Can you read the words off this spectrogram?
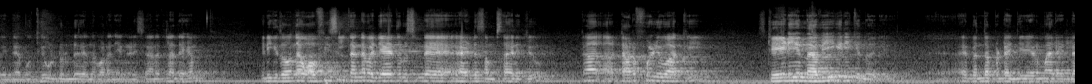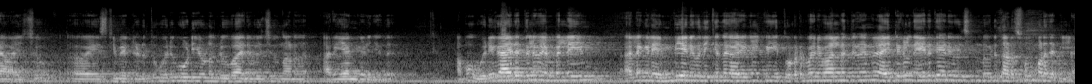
പിന്നെ ബുദ്ധിമുട്ടുണ്ട് എന്ന് പറഞ്ഞതിന്റെ അടിസ്ഥാനത്തിൽ അദ്ദേഹം എനിക്ക് തോന്നുന്ന ഓഫീസിൽ തന്നെ പഞ്ചായത്ത് പ്രസിഡന്റ് ആയിട്ട് സംസാരിച്ചു. ടർഫ് ഒഴിവാക്കി സ്റ്റേഡിയം നവീകരിക്കുന്നതിന് ബന്ധപ്പെട്ട എഞ്ചിനീയർമാരെല്ലാം അയച്ചു എസ്റ്റിമേറ്റ് എടുത്തു. ഒരു കോടിയോളം രൂപ അനുവദിച്ചു എന്നാണ് അറിയാൻ കഴിഞ്ഞത്. അപ്പോൾ ഒരു കാര്യത്തിലും എം എൽ എയും അല്ലെങ്കിൽ എം പി അനുവദിക്കുന്ന കാര്യങ്ങൾക്ക് ഈ തുടർ പരിപാലനത്തിന് തന്നെ ലൈറ്റുകൾ നേരത്തെ അനുവദിച്ചിട്ടുണ്ട്. ഒരു തടസ്സവും പറഞ്ഞിട്ടില്ല.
